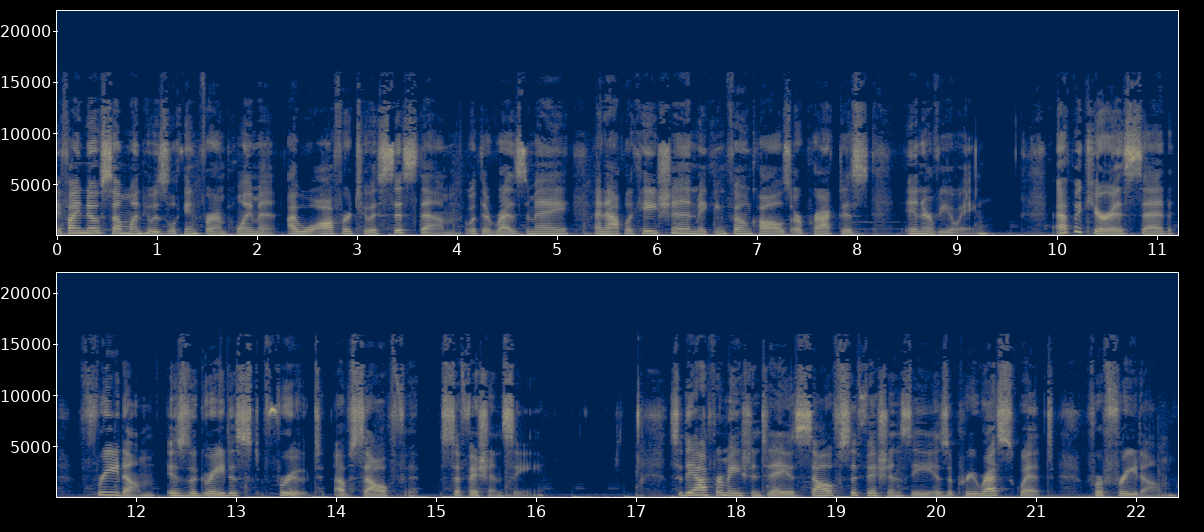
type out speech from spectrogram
If I know someone who is looking for employment, I will offer to assist them with a resume, an application, making phone calls, or practice interviewing. Epicurus said, Freedom is the greatest fruit of self sufficiency. So, the affirmation today is self sufficiency is a prerequisite for freedom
